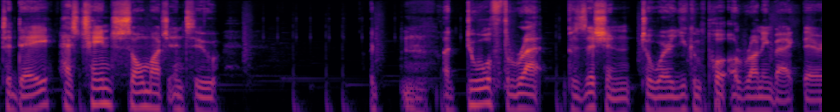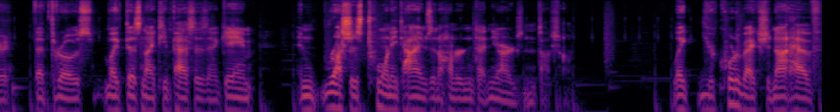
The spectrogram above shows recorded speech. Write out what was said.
today has changed so much into a, a dual threat position to where you can put a running back there that throws like does 19 passes in a game and rushes 20 times in 110 yards and a touchdown. Like your quarterback should not have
